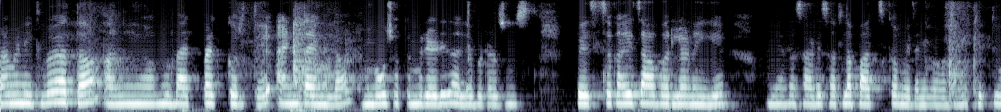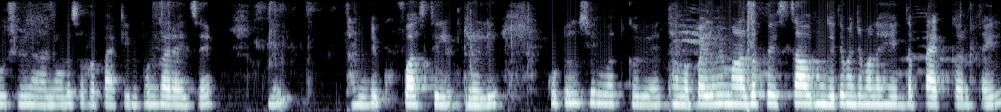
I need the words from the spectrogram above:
आम्ही निघलो आहे आता आणि मी बॅग पॅक करते अँड टाईमला बघू शकतो मी रेडी झाले बट अजून फेसचं काहीच आवरलं नाही आहे आणि आता साडेसातला पाच कमी आहेत आणि बघा किती उशीर झाला आणि एवढं सगळं पॅकिंग पण करायचं आहे थंडी खूप वाजते लिटरली कुठून सुरुवात करूया? थांबा पहिलं मी माझं फेसचं आवरून घेते म्हणजे मला हे एकदा पॅक करता येईल.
